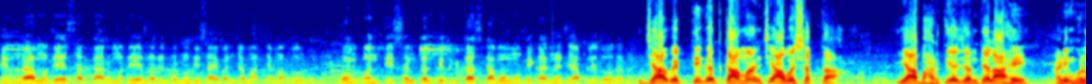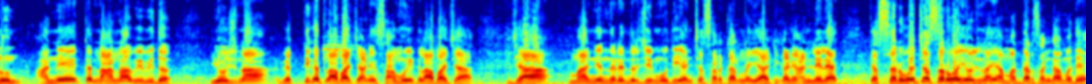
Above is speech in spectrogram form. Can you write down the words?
केंद्रामध्ये सरकारमध्ये नरेंद्र मोदी साहेबांच्या माध्यमातून कोणकोणती संकल्पित विकास कामं मोठी करण्याचे आपले धोरण आहे? ज्या व्यक्तिगत कामांची आवश्यकता या भारतीय जनतेला आहे आणि म्हणून अनेक नाना विविध योजना व्यक्तिगत लाभाच्या आणि सामूहिक लाभाच्या ज्या मान्य नरेंद्रजी मोदी यांच्या सरकारनं या ठिकाणी आणलेल्या आहेत त्या सर्वच्या सर्व योजना या मतदारसंघामध्ये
